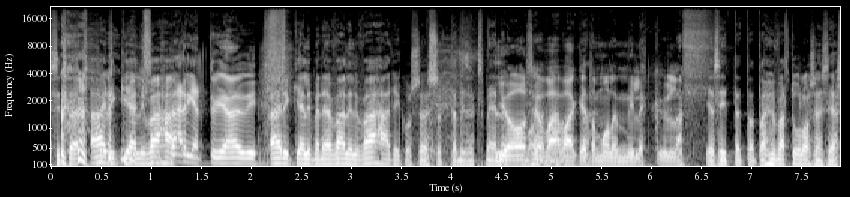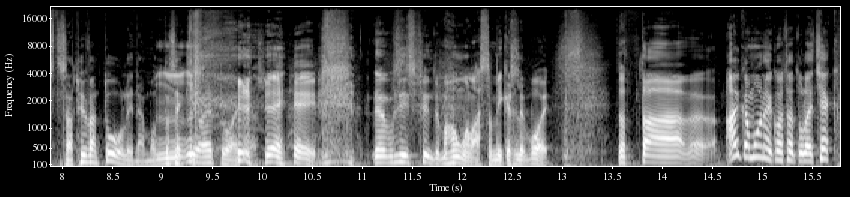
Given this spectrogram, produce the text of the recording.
Sitten äidinkieli vähän, Pärjätty ihan hyvin. äidinkieli menee välillä vähän niin kuin sössöttämiseksi meille. Joo, se on vähän vaikeaa molemmille kyllä. Ja sitten tota, hyvä tulos sen sijasta, sä oot hyvän tuulinen, mutta mm. sekin on etuoikeus. ei, ei. No, siis syntymä humalassa, mikä sille voi. Totta, aika moneen kohtaan tulee check,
